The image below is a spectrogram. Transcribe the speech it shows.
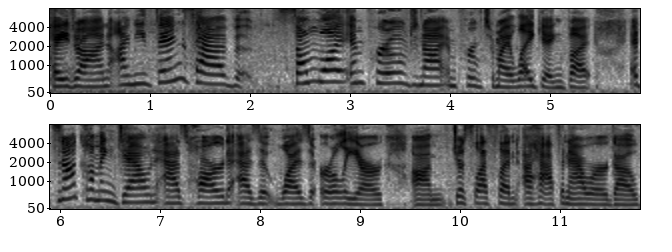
Hey, John. I mean, things have somewhat improved, not improved to my liking, but it's not coming down as hard as it was earlier, um, just less than a half an hour ago.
